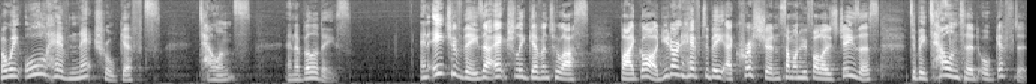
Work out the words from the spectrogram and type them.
But we all have natural gifts, talents, and abilities. And each of these are actually given to us by God. You don't have to be a Christian, someone who follows Jesus, to be talented or gifted.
